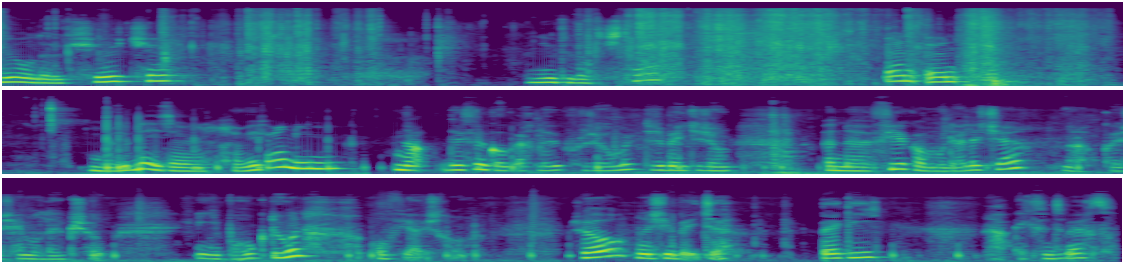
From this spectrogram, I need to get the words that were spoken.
Heel leuk shirtje. Benieuwd hoe dat is staat. En een mooie blazer. Gaan we even aandoen. Nou, dit vind ik ook echt leuk voor de zomer. Het is een beetje zo'n een uh, vierkant modelletje. Nou, kan je dus helemaal leuk zo in je broek doen. Of juist gewoon zo. Dan is hij een beetje baggy. Nou, ik vind hem echt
